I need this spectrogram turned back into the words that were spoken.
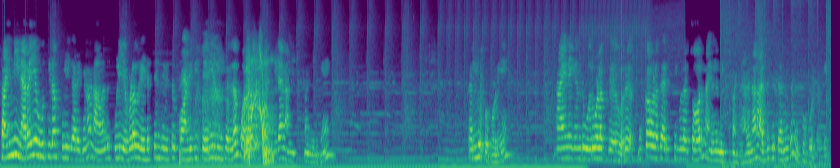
தண்ணி நிறைய ஊத்தி தான் புளி கரைக்கணும். நான் வந்து புளி எவ்வளவு எடுத்தேன்னு சொல்லிட்டு குவாண்டிட்டி தெரியணும்னு சொல்லி தான் குறைவான தண்ணி தான் நான் மிக்ஸ் பண்ணியிருக்கேன். கல்லுப்பு பொடி. நான் இன்னைக்கு வந்து ஒரு உலக்கு ஒரு முக்கால் உலக்கு அரிசிக்குள்ள சோறு நான் இதுல மிக்ஸ் பண்ணேன். அதனால அதுக்கு தகுந்த உப்பு போட்டிருக்கேன்.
